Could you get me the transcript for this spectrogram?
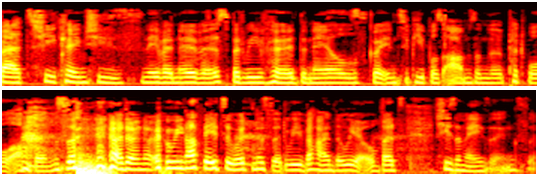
But she claims she's never nervous, but we've heard the nails go into people's arms on the pit wall often. So I don't know. We're not there to witness it. We're behind the wheel, but she's amazing. So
